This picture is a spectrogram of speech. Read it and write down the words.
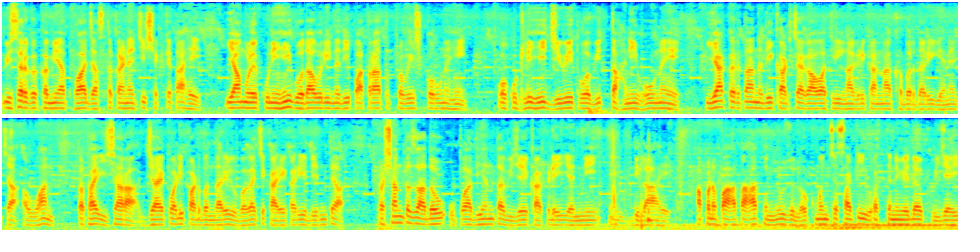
विसर्ग कमी अथवा जास्त करण्याची शक्यता आहे. यामुळे कुणीही गोदावरी नदीपात्रात प्रवेश करू नये व कुठलीही जीवित व वित्त हानी होऊ नये. याकरता नदीकाठच्या गावातील नागरिकांना खबरदारी घेण्याचे आव्हान तथा इशारा जायकवाडी पाटबंधारे विभागाचे कार्यकारी अभियंता प्रशांत जाधव उपअभियंता विजय काकडे यांनी दिला आहे. आपण पाहत आहात न्यूज लोकमंचसाठी वृत्तनिवेदक विजय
